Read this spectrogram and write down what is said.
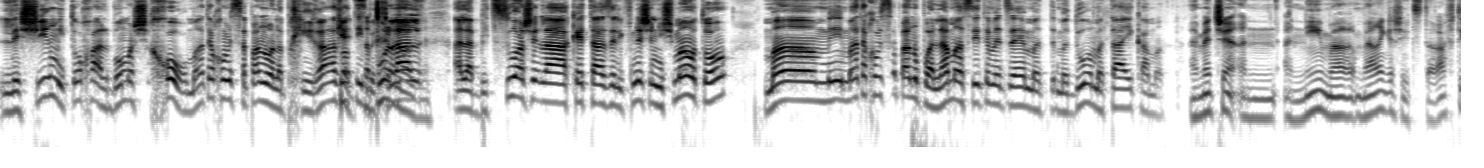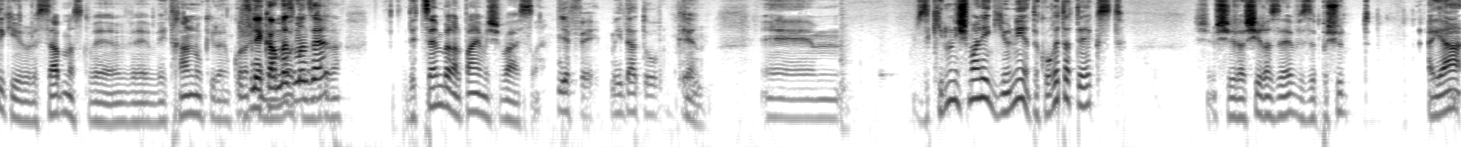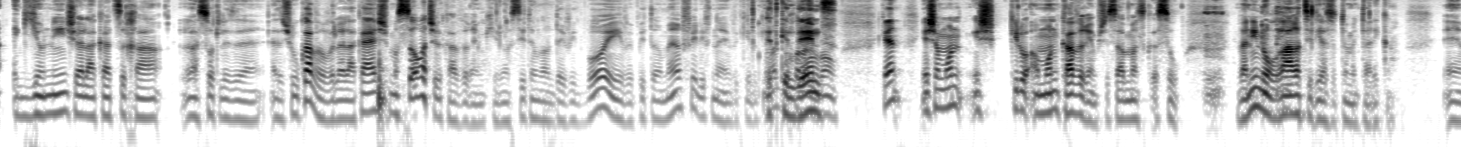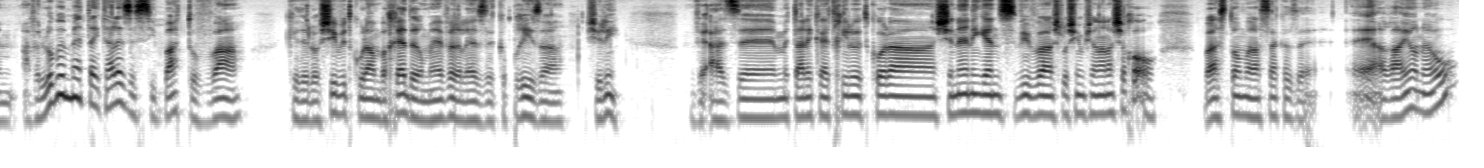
לשיר מתוך האלבום השחור. מה אתם יכולים לספר לנו על הבחירה כן, הזאת לנו בכלל, על זה. הביצוע של הקטע הזה לפני שנשמע אותו? מה, מי, מה אתם יכולים לספר לנו פה? למה עשיתם את זה? מד- מדוע? מתי? כמה? האמת שאני, מה- מהרגע שהצטרפתי כאילו לסאבמאסק והתחלנו כאילו עם כל לפני כמה זמן זה היה? דצמבר 2017, יפה, מידע טוב. כן. אמ, זה כאילו נשמע לי הגיוני, אתה קורא את הטקסט של השיר הזה, וזה פשוט היה הגיוני שהלהקה צריכה לעשות לזה איזשהו קאבר, וללהקה יש מסורת של קאברים, כאילו עשיתם גם דיוויד בוי ופיטר מרפי לפני, וכאילו Can Dance. אלבום. כן, יש המון, יש כאילו המון קאברים שסאבמאסק עשו, ואני נורא רציתי לעשות את המטאליקה. אמ, אבל לא באמת הייתה לזה סיבה טובה כדי להושיב את כולם בחדר מעבר לאיזה קפריזה שלי. ואז uh, מטאליקה התחילו את כל השנניגן סביב ה-30 שנה לשחור. ואז תומר עשה כזה, אה, הרעיון ההוא,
